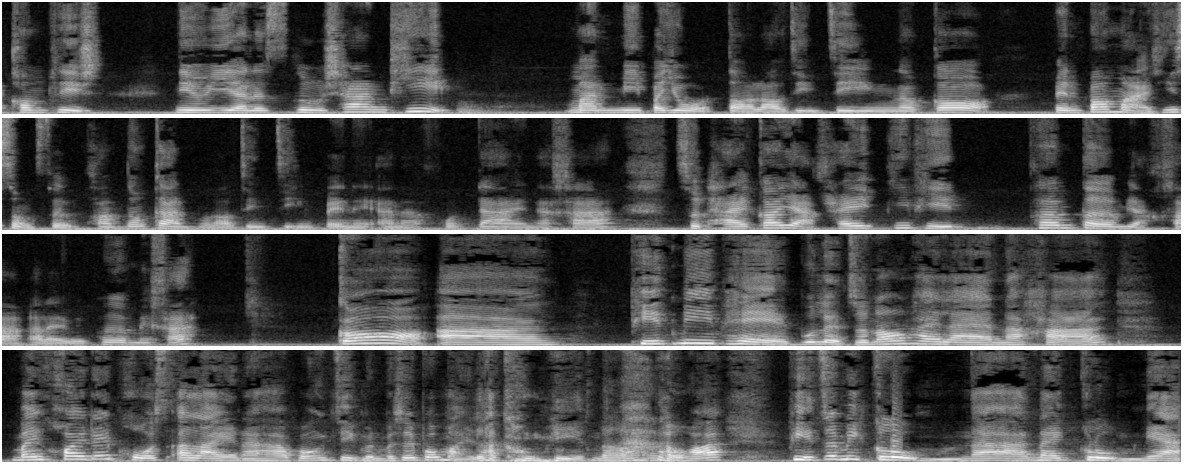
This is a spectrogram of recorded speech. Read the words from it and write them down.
accomplish New Year Resolution ที่มันมีประโยชน์ต่อเราจริง ๆ แล้วก็เป็นเป้าหมายที่ส่งเสริมความต้องการของเราจริง ๆ ไปในอนาคตได้นะคะ สุดท้ายก็อยากให้พี่พีทเพิ่มเติมอยากฝากอะไรไว้เพิ่มไหมคะ ก็อ่าพีทมีเพจ Bullet Journal Thailand นะคะ ไม่ค่อยได้โพสต์อะไรนะคะ เพราะจริงๆมันไม่ใช่เป้าหมายหลักของพีทเนาะแต่ว่าพีทจะมีกลุ่มนะคะในกลุ่มเนี่ย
